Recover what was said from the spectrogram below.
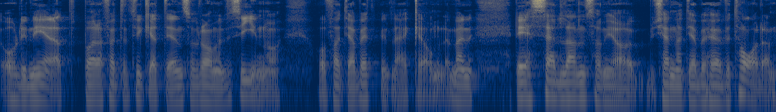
ordinerat. Bara för att jag tycker att det är en så bra medicin och, och för att jag har bett min läkare om det. Men det är sällan som jag känner att jag behöver ta den.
